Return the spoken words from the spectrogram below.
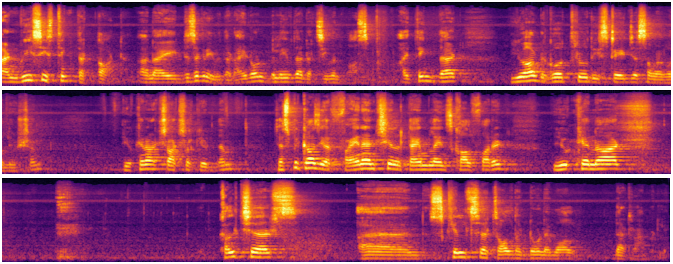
And VCs think that thought. And I disagree with that. I don't believe that that's even possible. I think that you have to go through these stages of evolution you cannot short circuit them. Just because your financial timelines call for it, you cannot cultures and skill sets all that don't evolve that rapidly.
